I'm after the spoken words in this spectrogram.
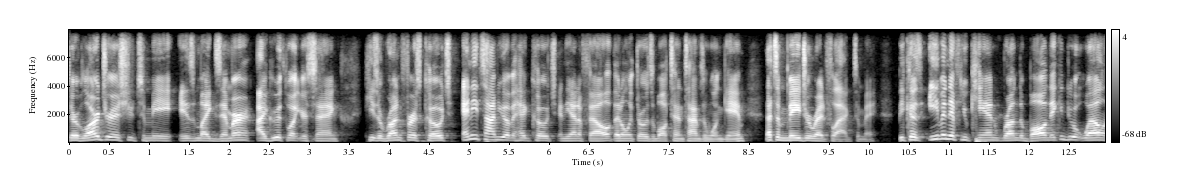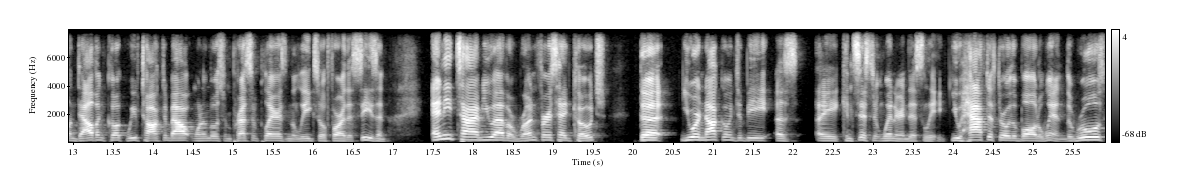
their larger issue to me is Mike Zimmer. I agree with what you're saying. He's a run first coach. Anytime you have a head coach in the NFL that only throws the ball 10 times in one game, that's a major red flag to me. Because even if you can run the ball and they can do it well, and Dalvin Cook, we've talked about one of the most impressive players in the league so far this season anytime you have a run first head coach, the you are not going to be as a consistent winner in this league. You have to throw the ball to win. The rules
